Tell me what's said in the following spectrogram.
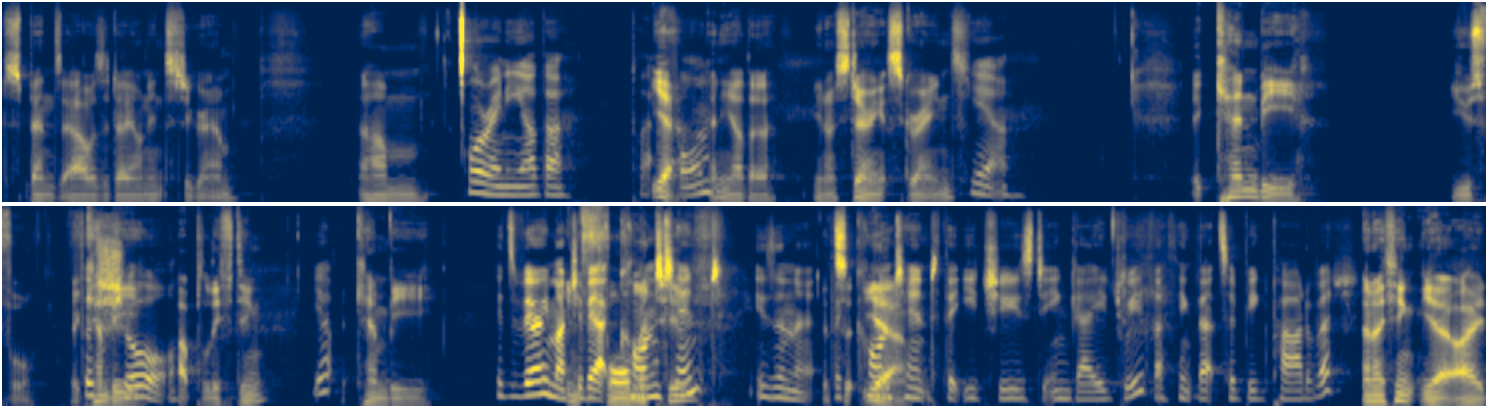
spends hours a day on Instagram, um, or any other platform, yeah, platform. any other you know, staring at screens, Yeah. it can be useful. It For can sure. be uplifting. Yep. It can be It's very much about content, isn't it? It's the a- yeah. content that you choose to engage with. I think that's a big part of it. And I think, yeah, I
